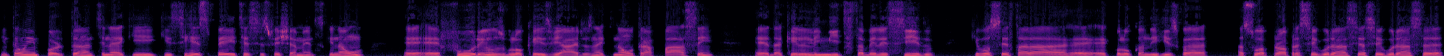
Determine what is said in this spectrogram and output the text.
Então é importante né, que, que se respeite esses fechamentos, que não é, é, furem os bloqueios viários, né, que não ultrapassem é, daquele limite estabelecido, que você estará colocando em risco a, a sua própria segurança e a segurança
